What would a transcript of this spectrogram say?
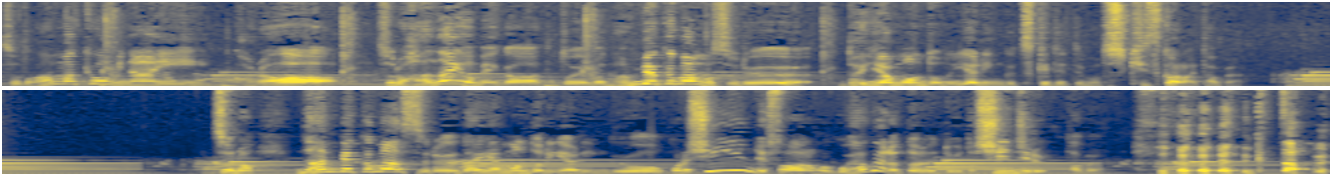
そのあんま興味ないから、その花嫁が例えば何百万もするダイヤモンドのイヤリングつけてても私気づかない、多分。その何百万するダイヤモンドのイヤリングを、これ CN でさ、500円だったらって言われたら信じる？多分。多分。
